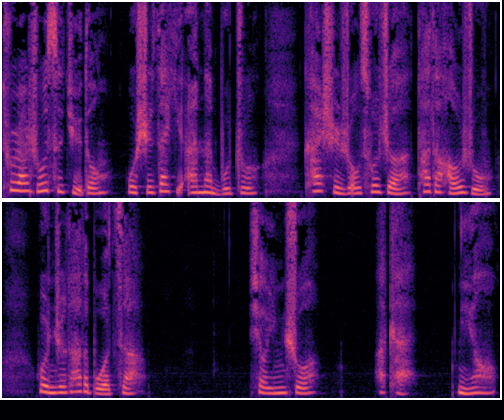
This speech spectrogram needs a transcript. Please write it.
突然如此举动，我实在也按耐不住，开始揉搓着他的好乳，吻着他的脖子。小英说：“阿凯，你要，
